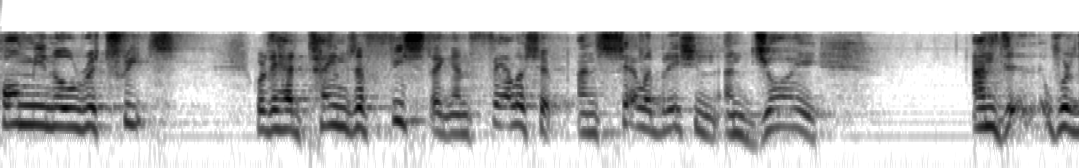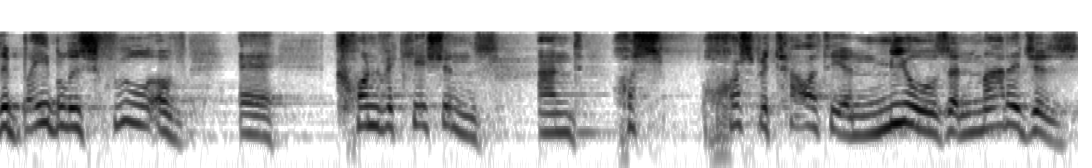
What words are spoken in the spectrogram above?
communal retreats where they had times of feasting and fellowship and celebration and joy, and where the Bible is full of uh, convocations and hosp- hospitality and meals and marriages.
